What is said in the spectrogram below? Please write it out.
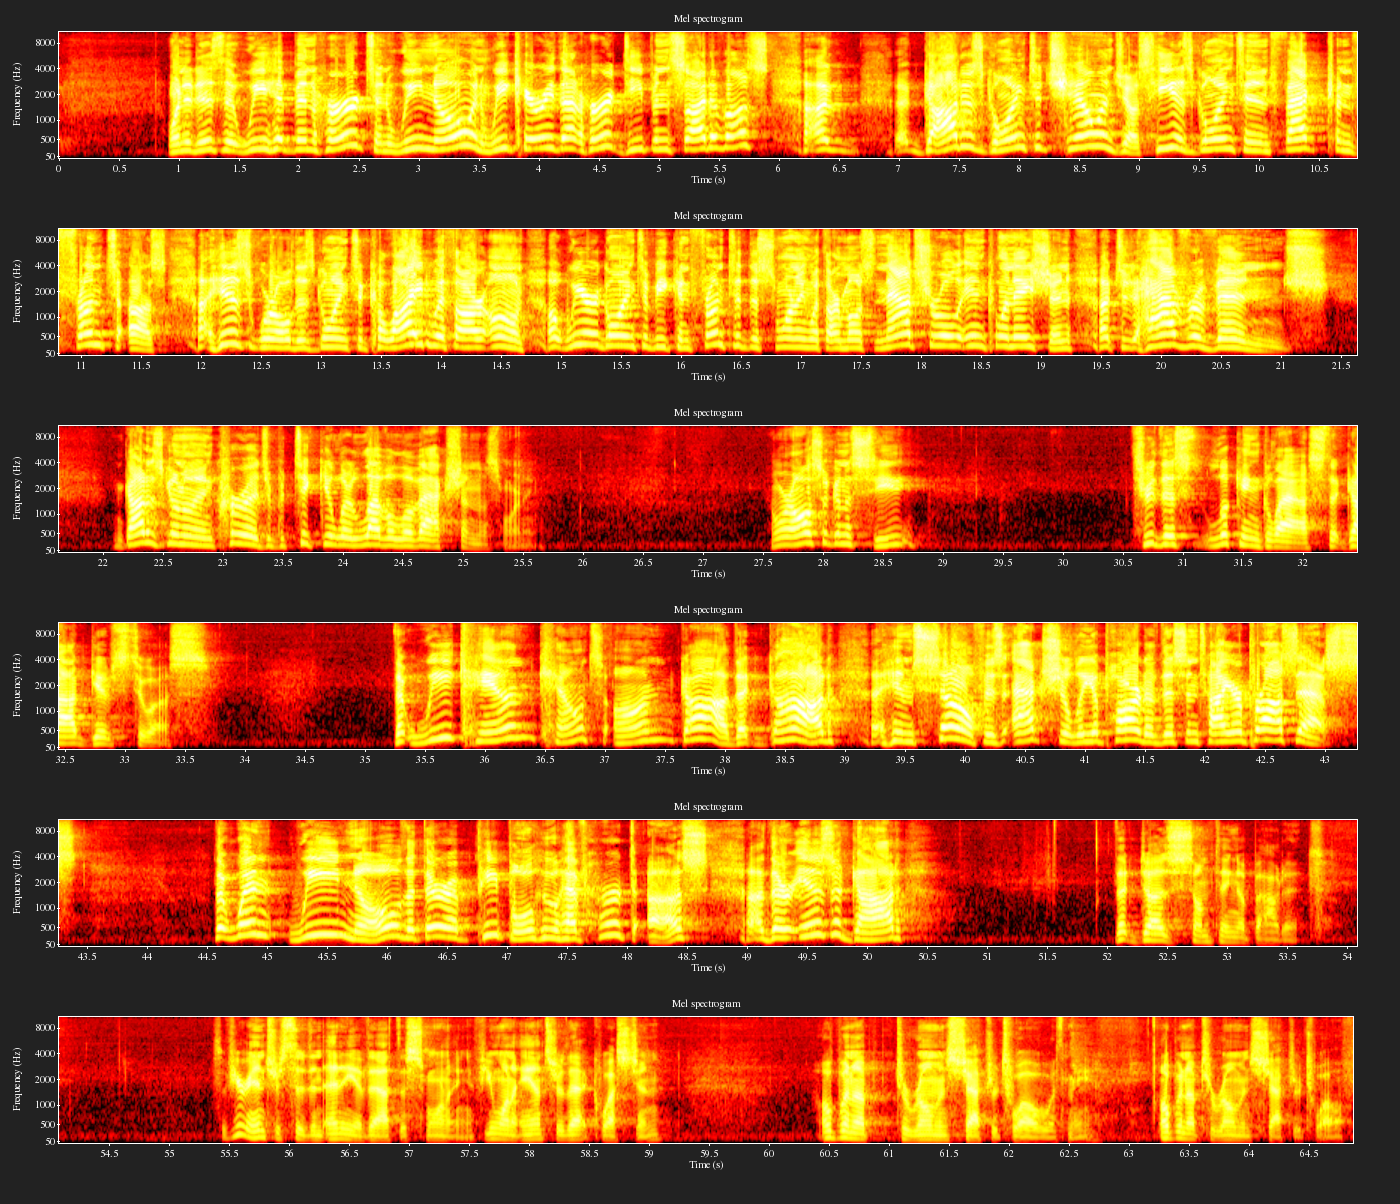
When it is that we have been hurt and we know and we carry that hurt deep inside of us, uh, God is going to challenge us. He is going to, in fact, confront us. Uh, his world is going to collide with our own. Uh, we are going to be confronted this morning with our most natural inclination uh, to have revenge. God is going to encourage a particular level of action this morning. And we're also going to see through this looking glass that God gives to us that we can count on God, that God Himself is actually a part of this entire process. That when we know that there are people who have hurt us, uh, there is a God that does something about it. So, if you're interested in any of that this morning, if you want to answer that question, open up to Romans chapter 12 with me. Open up to Romans chapter 12.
